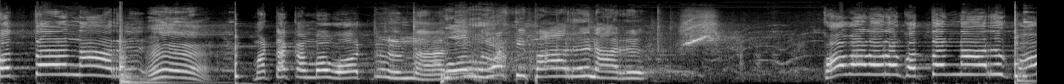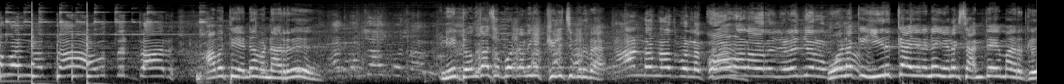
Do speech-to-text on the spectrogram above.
கொத்தனாரு ஆ, மட்டக்கம்ப ஓட்டுனாரு. ஓட்டி பாரு நாரு கோபாலபுரம் கொத்தனாரு கோவணத்தை அவுத்துட்டாரு. அவத்து என்ன பண்ணாரு? நீ டொங்காசு போட்டாலும் கிழிச்சு போடுவேன். ஆண்டங்காத்து பண்ணல கோபாலபுரம் இளைஞர் உனக்கு இருக்கா என்னன்னு எனக்கு சந்தேகமா இருக்கு.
